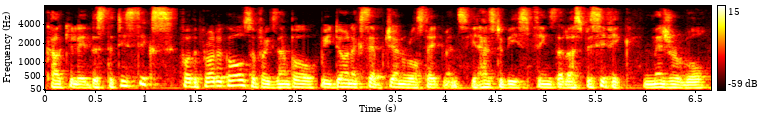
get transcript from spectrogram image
calculate the statistics for the protocol. So, for example, we don't accept general statements. It has to be things that are specific, measurable.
